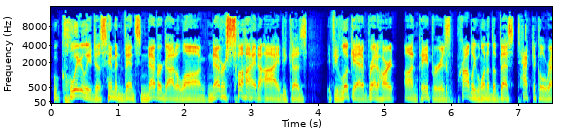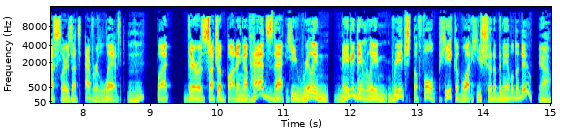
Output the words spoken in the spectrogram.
who clearly just him and Vince never got along, never saw eye to eye because. If you look at it, Bret Hart on paper is probably one of the best tactical wrestlers that's ever lived mm-hmm. but there was such a butting of heads that he really maybe didn't really reach the full peak of what he should have been able to do. Yeah.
